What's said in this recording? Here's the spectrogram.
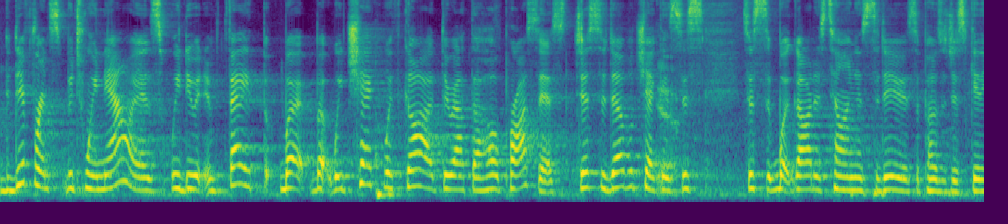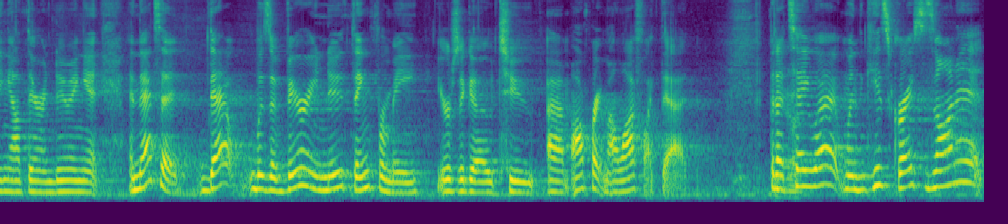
The difference between now is we do it in faith, but but, but we check with God throughout the whole process just to double check Yeah. is this this what God is telling us to do as opposed to just getting out there and doing it. And that's a that was a very new thing for me years ago to um, operate my life like that. But I tell you what, when His grace is on it,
